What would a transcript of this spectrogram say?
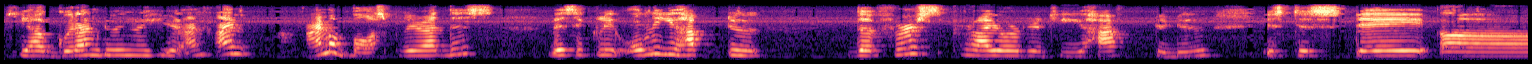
See how good I'm doing right here? I'm, I'm, I'm a boss player at this. Basically, only you have to, the first priority you have to do is to stay, uh,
